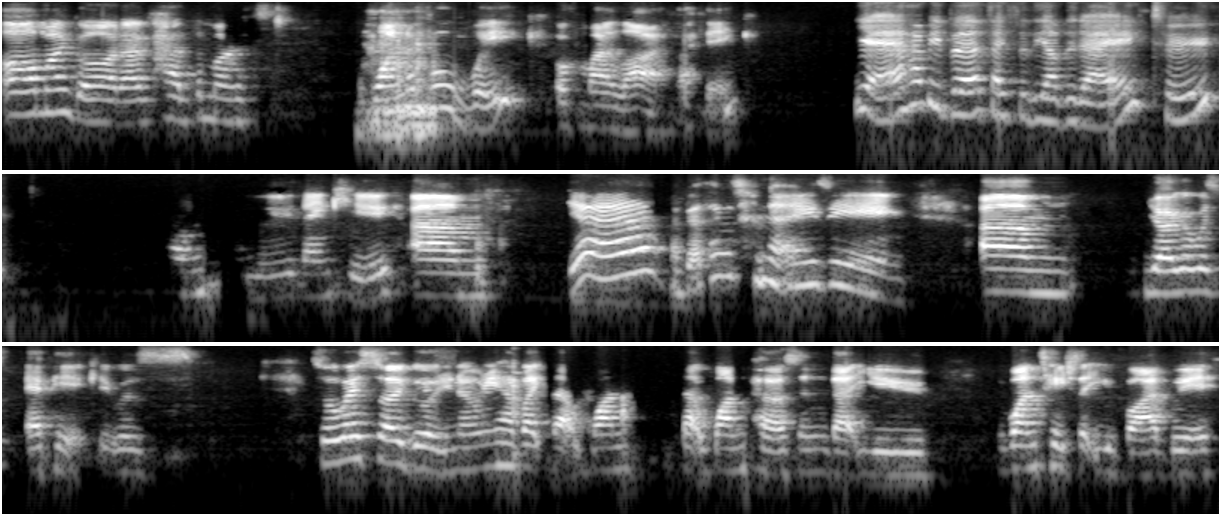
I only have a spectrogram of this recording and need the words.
Oh my god, I've had the most wonderful week of my life, I think. Yeah, happy birthday for the other day too. Thank you, thank you. Um, yeah, my birthday was amazing. Um, yoga was epic. It was. It's always so good, you know, when you have like that one that one person that you, the one teacher that you vibe with,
